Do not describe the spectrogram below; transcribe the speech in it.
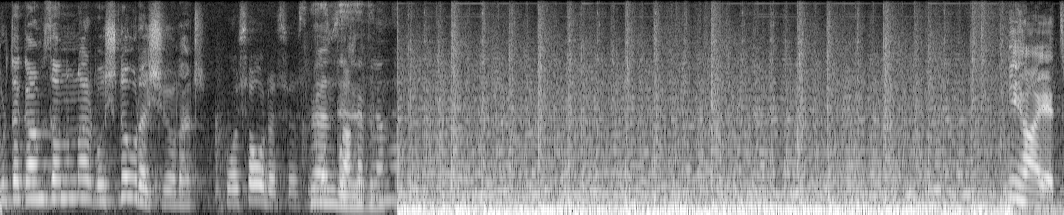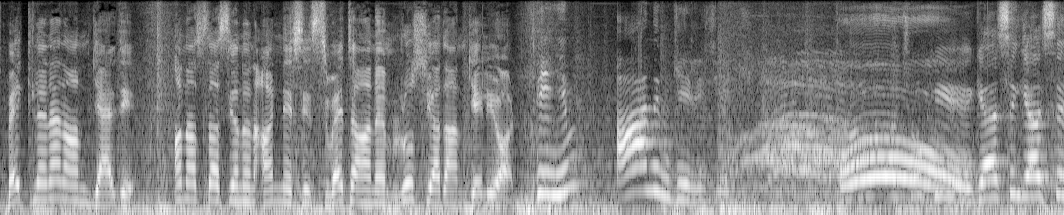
Burada Gamze Hanımlar boşuna uğraşıyorlar. Boşa uğraşıyorsun. Ben de dedim. Nihayet beklenen an geldi. Anastasya'nın annesi Sveta Hanım Rusya'dan geliyor. Benim anım gelecek. Oo, çok iyi. Gelsin gelsin.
